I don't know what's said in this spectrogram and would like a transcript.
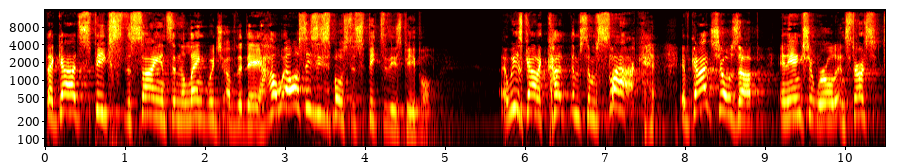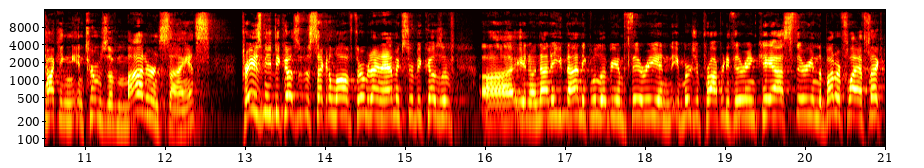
That God speaks the science and the language of the day. How else is He supposed to speak to these people? And we just got to cut them some slack. If God shows up in the ancient world and starts talking in terms of modern science, praise me because of the second law of thermodynamics or because of uh, you know non-equilibrium theory and emergent property theory and chaos theory and the butterfly effect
